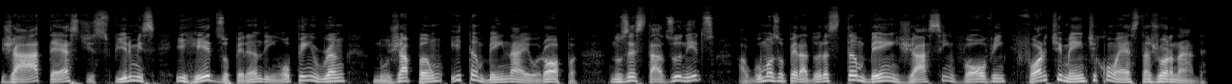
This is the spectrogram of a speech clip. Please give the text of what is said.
Já há testes firmes e redes operando em Open Run no Japão e também na Europa. Nos Estados Unidos, algumas operadoras também já se envolvem fortemente com esta jornada.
